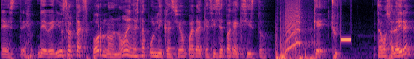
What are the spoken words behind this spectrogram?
Este, debería usar tax porno, ¿no? En esta publicación para que así sepa que existo. ¿Qué? ¿Estamos al aire?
